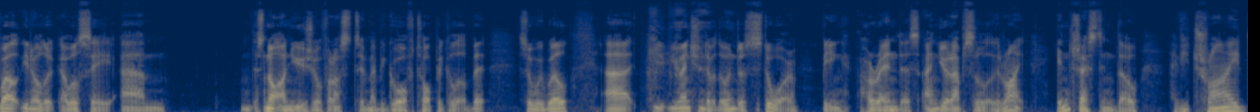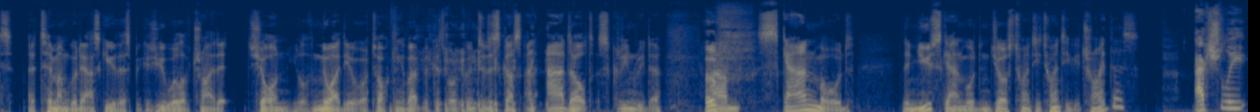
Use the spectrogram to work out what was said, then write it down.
Well, you know, look, I will say, um, it's not unusual for us to maybe go off topic a little bit, so we will. Uh, you, you mentioned about the Windows Store being horrendous, and you're absolutely right. Interesting though, have you tried, uh, Tim? I'm going to ask you this because you will have tried it. Shaun, you'll have no idea what we're talking about because we're going to discuss an adult screen reader. Um, scan mode, the new scan mode in JAWS 2020. Have you tried this? Actually,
